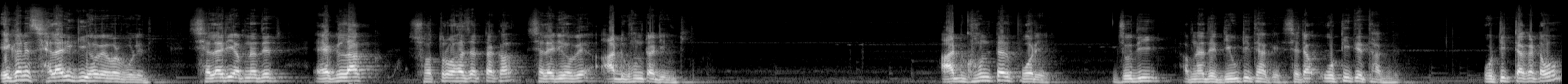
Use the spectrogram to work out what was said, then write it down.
এখানে স্যালারি কী হবে আবার বলে দিই। স্যালারি আপনাদের এক লাখ সতেরো হাজার টাকা স্যালারি হবে আট ঘণ্টা ডিউটি আট ঘণ্টার পরে যদি আপনাদের ডিউটি থাকে, সেটা ওটিতে থাকবে। ওটির টাকাটাও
